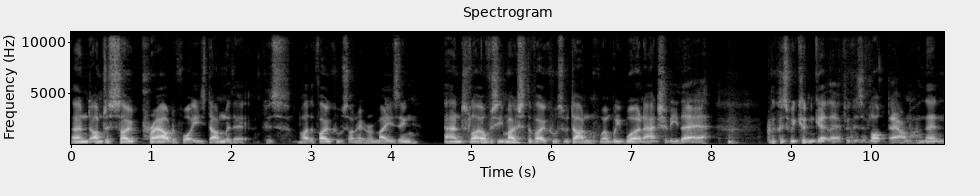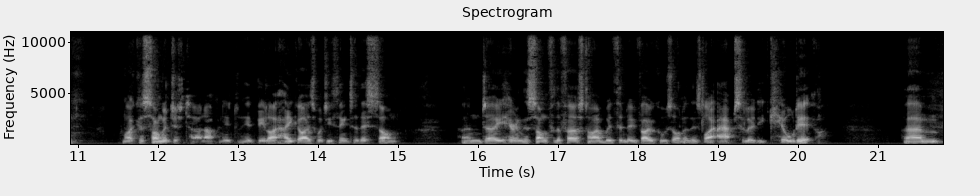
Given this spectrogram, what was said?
and I'm just so proud of what he's done with it because like the vocals on it are amazing, and like obviously most of the vocals were done when we weren't actually there because we couldn't get there because of lockdown, and then like a song would just turn up and he'd, he'd be like, "Hey guys, what do you think to this song?" And uh, you're hearing the song for the first time with the new vocals on, and it's like absolutely killed it. Um,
